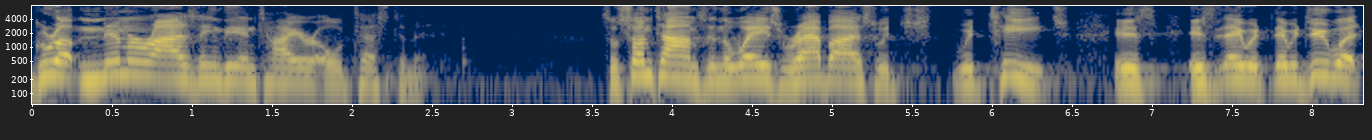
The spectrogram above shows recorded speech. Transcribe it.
grew up memorizing the entire Old Testament. So sometimes in the ways rabbis would, would teach is, is they, would, they would do what,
